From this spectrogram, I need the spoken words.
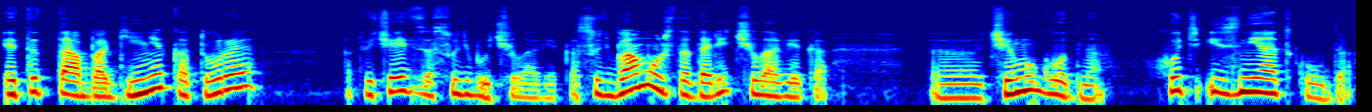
это та богиня, которая отвечает за судьбу человека. Судьба может одарить человека э, чем угодно, хоть из ниоткуда.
